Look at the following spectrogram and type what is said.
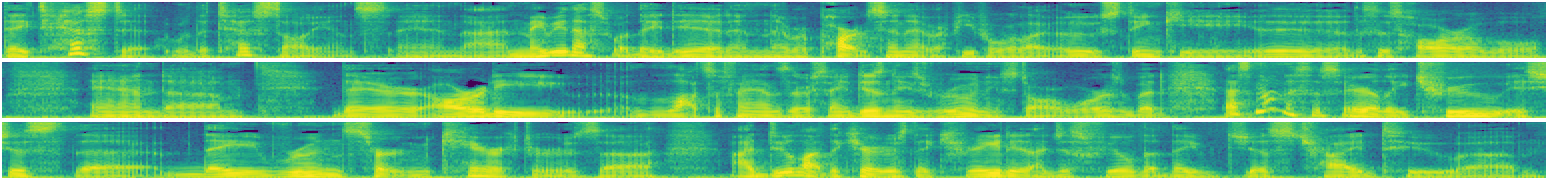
they test it with a test audience, and, uh, maybe that's what they did. And there were parts in it where people were like, "Oh, stinky! This is horrible," and um, there are already lots of fans that are saying Disney's ruining Star Wars, but that's not necessarily true. It's just that they ruined certain characters. Uh, I do like the characters they created. I just feel that they've just tried to. Um,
